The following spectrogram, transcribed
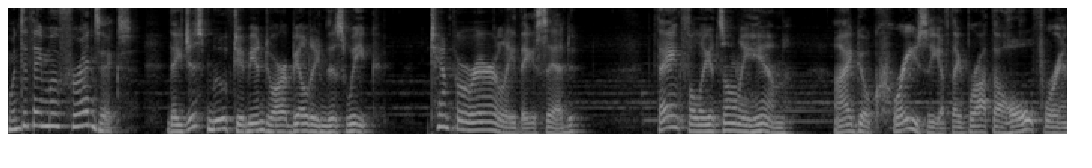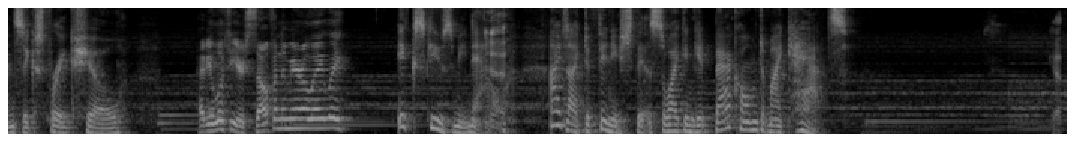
when did they move forensics? They just moved him into our building this week. Temporarily, they said. Thankfully, it's only him. I'd go crazy if they brought the whole forensics freak show. Have you looked at yourself in the mirror lately? Excuse me now. I'd like to finish this so I can get back home to my cats. Cat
